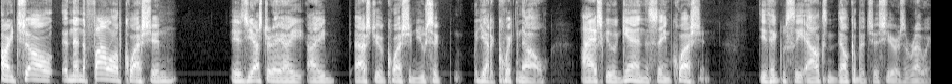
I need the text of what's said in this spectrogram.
All right. So, and then the follow up question is yesterday I, I asked you a question. You said you had a quick no. I ask you again the same question. Do you think we'll see Alex Nedeljkovic this year as a Red Wing?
